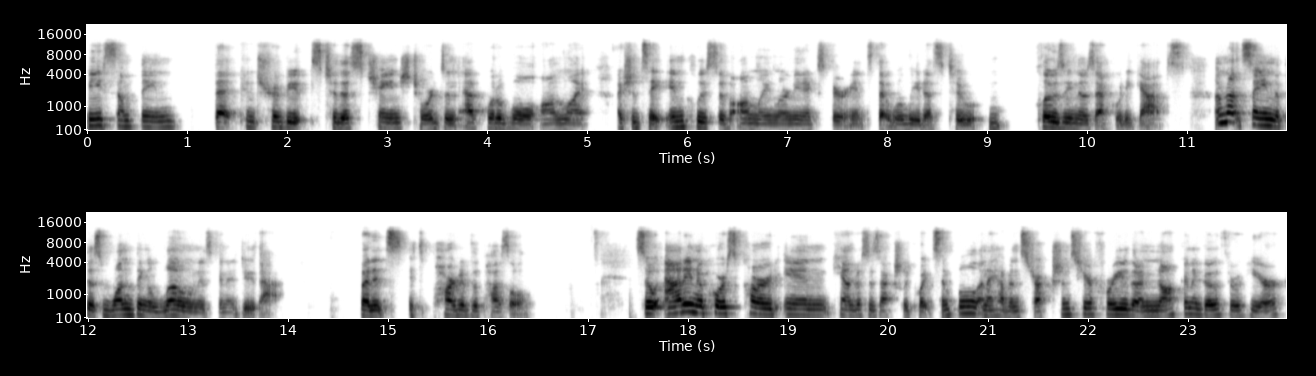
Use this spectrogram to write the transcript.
be something that contributes to this change towards an equitable online, I should say, inclusive online learning experience that will lead us to closing those equity gaps. I'm not saying that this one thing alone is going to do that, but it's it's part of the puzzle. So adding a course card in Canvas is actually quite simple, and I have instructions here for you that I'm not going to go through here.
